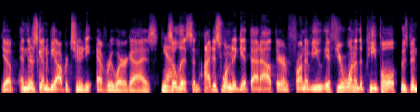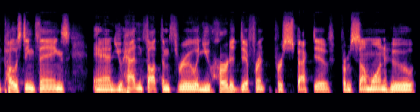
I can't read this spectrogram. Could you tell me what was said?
Yep. And there's going to be opportunity everywhere, guys. Yeah. So listen, I just wanted to get that out there in front of you. If you're one of the people who's been posting things and you hadn't thought them through and you heard a different perspective from someone who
